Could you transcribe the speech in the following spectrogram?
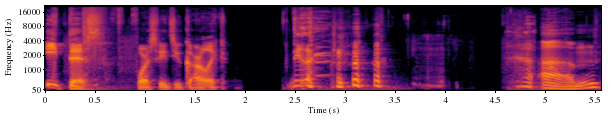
Eat this. Force feeds you garlic. um,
